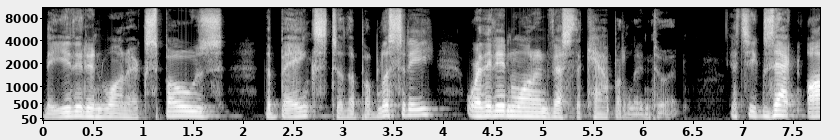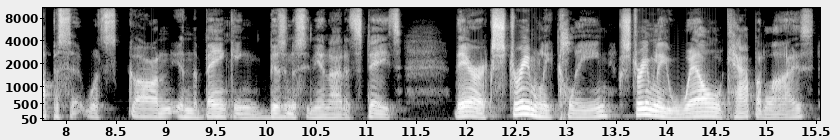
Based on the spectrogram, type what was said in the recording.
They either didn't want to expose the banks to the publicity or they didn't want to invest the capital into it. It's the exact opposite what's gone in the banking business in the United States. They are extremely clean, extremely well capitalized,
